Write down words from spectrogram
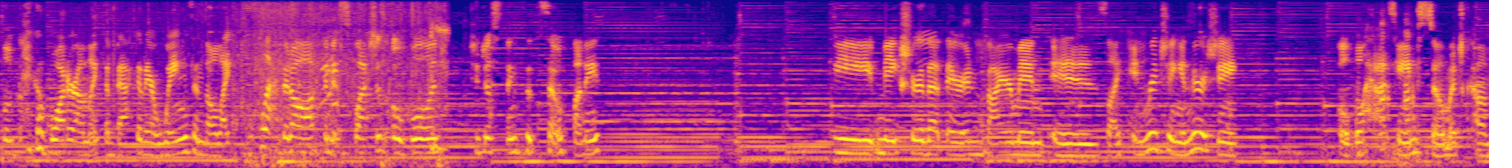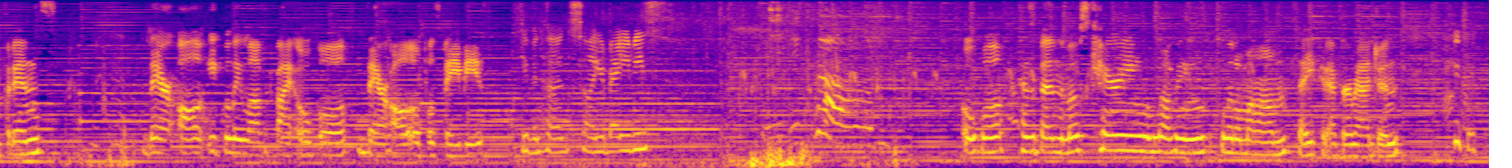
They'll pick up water on like the back of their wings and they'll like flap it off and it splashes Opal and she just thinks it's so funny. We make sure that their environment is like enriching and nourishing. Opal has gained so much confidence. They're all equally loved by Opal. They're all Opal's babies. Giving hugs to all your babies. Opal has been the most caring, loving little mom that you could ever imagine.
